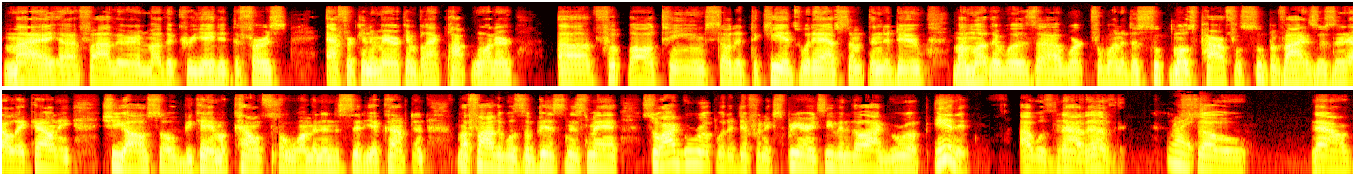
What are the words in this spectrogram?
my uh, father and mother created the first African American Black Pop Warner uh, football team so that the kids would have something to do. My mother was uh, worked for one of the super, most powerful supervisors in LA County. She also became a councilwoman in the city of Compton. My father was a businessman, so I grew up with a different experience. Even though I grew up in it, I was not of it. Right. So now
